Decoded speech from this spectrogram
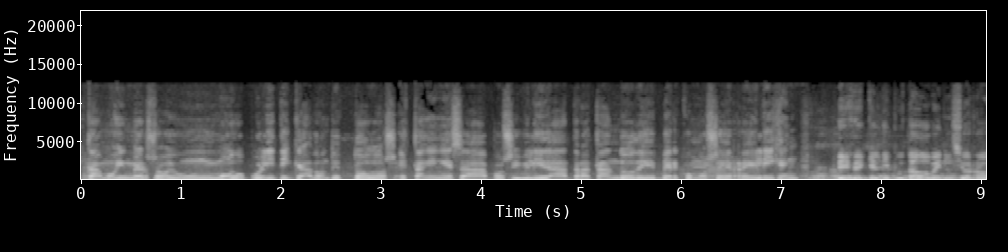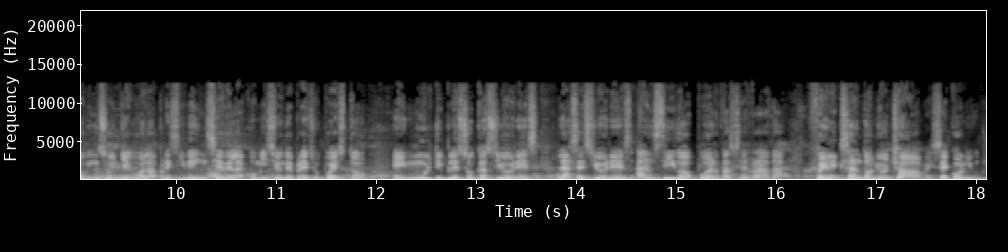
Estamos inmersos en un modo política donde todos están en esa posibilidad tratando de ver cómo se reeligen. Desde que el diputado Benicio Robinson llegó a la presidencia de la Comisión de Presupuesto, en múltiples ocasiones las sesiones han sido a puerta cerrada. Félix Antonio Chávez, Econius.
